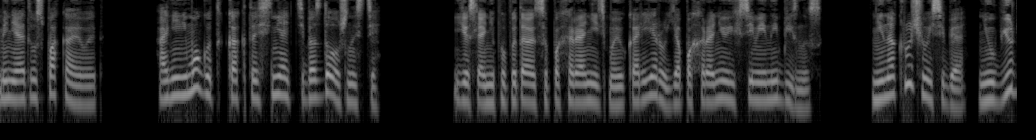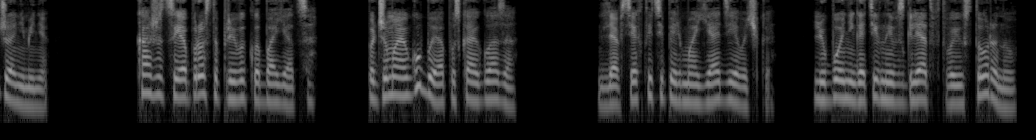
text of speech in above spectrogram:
меня это успокаивает. Они не могут как-то снять тебя с должности. Если они попытаются похоронить мою карьеру, я похороню их семейный бизнес. Не накручивай себя, не убьют же они меня. Кажется, я просто привыкла бояться. Поджимаю губы и опускаю глаза. Для всех ты теперь моя девочка. Любой негативный взгляд в твою сторону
